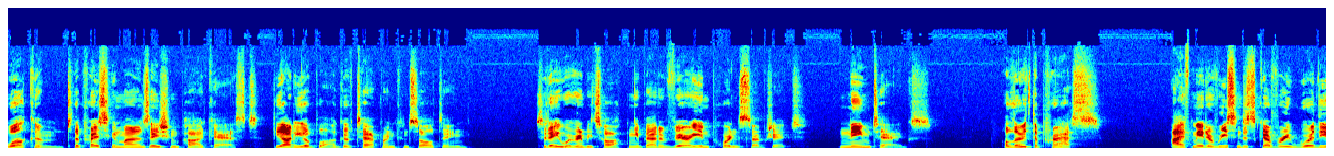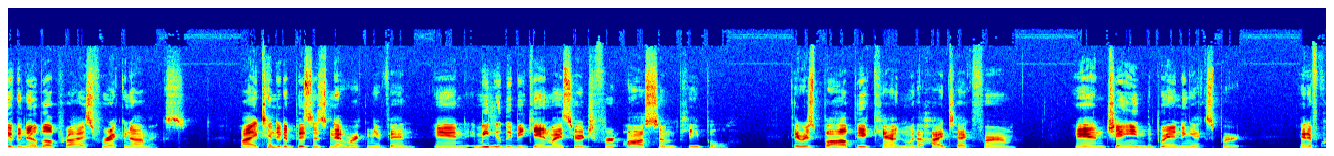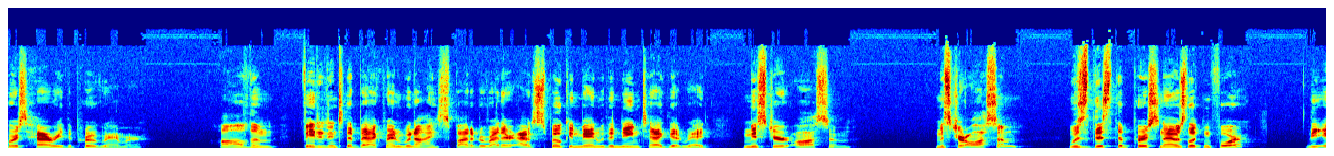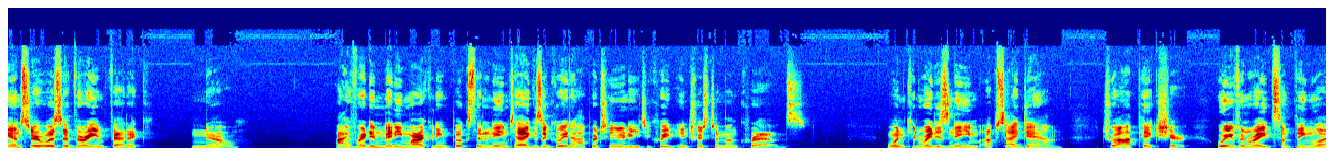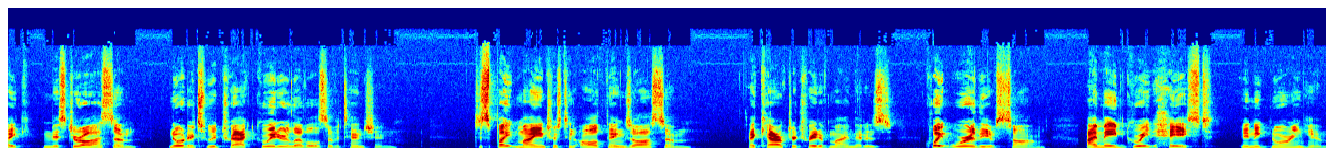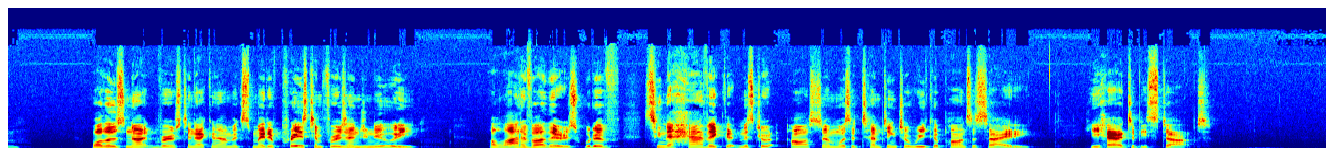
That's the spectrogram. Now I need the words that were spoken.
Welcome to the Pricing and Monetization Podcast, the audio blog of Taprun Consulting. Today we're going to be talking about a very important subject name tags. Alert the press! I've made a recent discovery worthy of the Nobel Prize for Economics. I attended a business networking event and immediately began my search for awesome people. There was Bob, the accountant with a high tech firm, and Jane, the branding expert, and of course, Harry, the programmer. All of them faded into the background when I spotted a rather outspoken man with a name tag that read Mr. Awesome. Mr. Awesome? Was this the person I was looking for? The answer was a very emphatic no. I've read in many marketing books that a name tag is a great opportunity to create interest among crowds. One can write his name upside down, draw a picture, or even write something like Mr. Awesome in order to attract greater levels of attention. Despite my interest in all things awesome, a character trait of mine that is quite worthy of song, I made great haste in ignoring him. While those not versed in economics might have praised him for his ingenuity, a lot of others would have seen the havoc that Mr. Awesome was attempting to wreak upon society. He had to be stopped.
